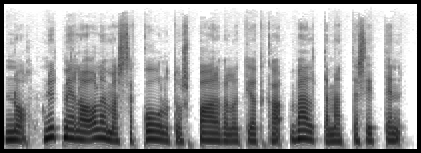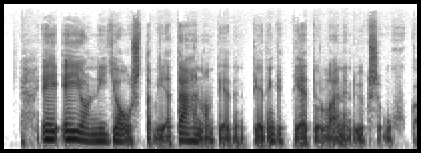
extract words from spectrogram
No, nyt meillä on olemassa koulutuspalvelut, jotka välttämättä sitten ei, ei ole niin joustavia. Tämähän on tieten, tietenkin tietynlainen yksi uhka.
